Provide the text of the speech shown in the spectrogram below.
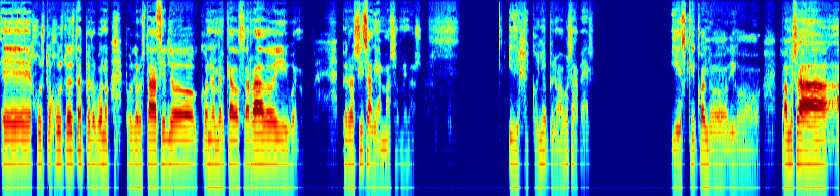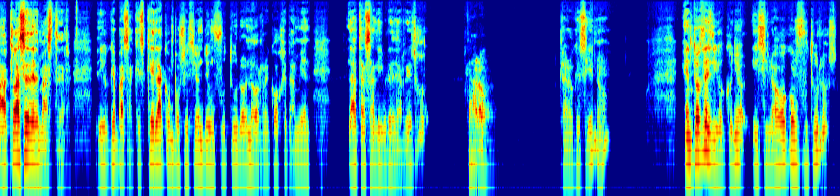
eh, justo, justo estas, pero bueno, porque lo estaba haciendo con el mercado cerrado y bueno, pero sí salían más o menos. Y dije, coño, pero vamos a ver. Y es que cuando digo, vamos a, clase del máster, digo, ¿qué pasa? ¿Que es que la composición de un futuro no recoge también la tasa libre de riesgo? Claro. Claro que sí, ¿no? Entonces digo, coño, ¿y si lo hago con futuros?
